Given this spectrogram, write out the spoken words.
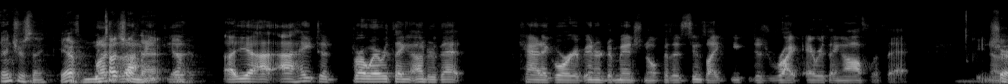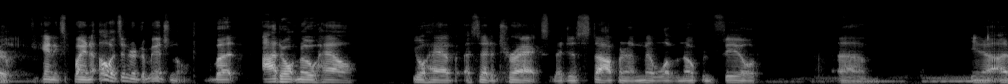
Interesting. Yeah, As we touch on that. to- Yeah. Uh, yeah, I, I hate to throw everything under that category of interdimensional because it seems like you can just write everything off with that. You know, Sure. if you can't explain it, oh, it's interdimensional. But I don't know how you'll have a set of tracks that just stop in the middle of an open field. Um, you know, I,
